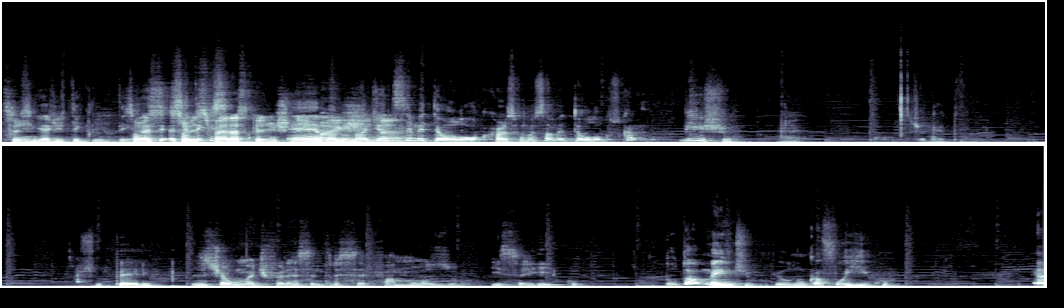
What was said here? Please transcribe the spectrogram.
Sim. E a gente tem que. Tem, São, é, você são tem que esferas que, a gente nem É, mano, imagina. não adianta você meter o louco, cara. Se começar a meter o louco, os caras. Bicho. É. Deixa quieto. Supere. Existe alguma diferença entre ser famoso e ser rico? Totalmente, eu nunca fui rico. Eu,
